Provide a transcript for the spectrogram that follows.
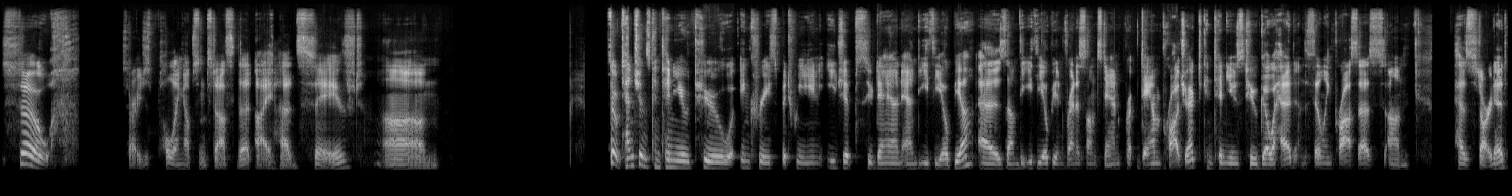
So sorry, just pulling up some stuff that I had saved. Um, so tensions continue to increase between Egypt, Sudan, and Ethiopia as um, the Ethiopian Renaissance Dam, Dam, project continues to go ahead, and the filling process um, has started.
